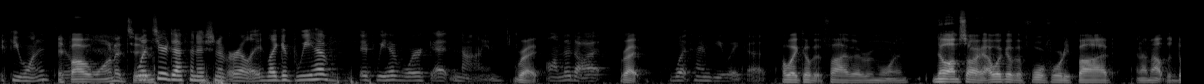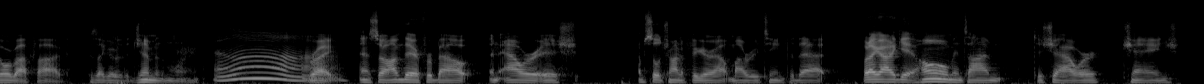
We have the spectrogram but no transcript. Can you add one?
if you wanted to. If I wanted to. What's your definition of early? Like if we have if we have work at nine. Right. On the dot. Right. What time do you wake up? I wake up at five every morning. No, I'm sorry. I wake up at four forty-five, and I'm out the door by five because I go to the gym in the morning. Oh. Right. And so I'm there for about an hour ish. I'm still trying to figure out my routine for that, but I got to get home in time to shower, change,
